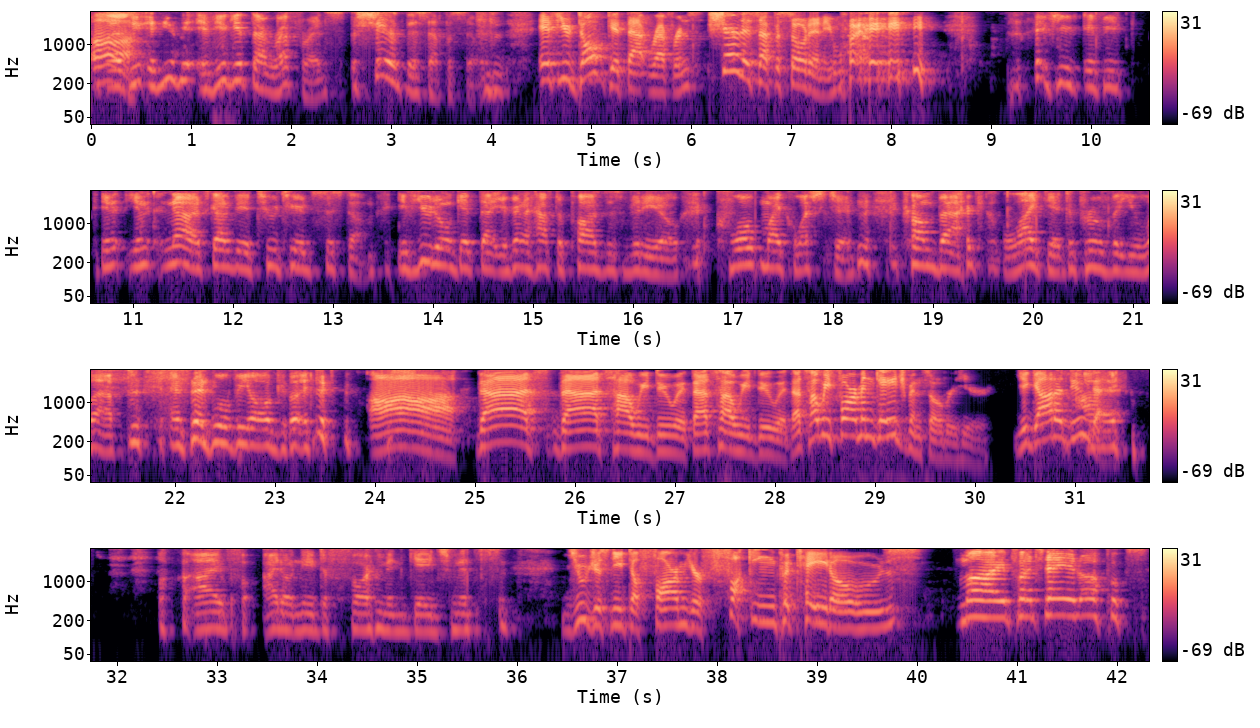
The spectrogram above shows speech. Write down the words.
Uh, if, you, if you get if you get that reference, share this episode. if you don't get that reference, share this episode anyway. if you if you you, you no, it's got to be a two tiered system. If you don't get that, you're gonna have to pause this video, quote my question, come back, like it to prove that you left, and then we'll be all good. ah, that's that's how we do it. That's how we do it. That's how we farm engagements over here. You gotta do that. I I don't need to farm engagements. You just need to farm your fucking potatoes. My potatoes.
